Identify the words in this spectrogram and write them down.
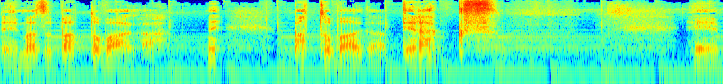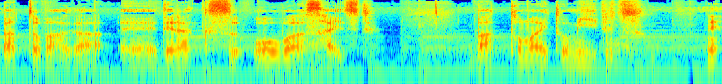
えーまず、バットバーガー。ね、バットバーガーデラックス。えーバットバーガー、えーデラックスオーバーサイズバットマイトミールズ、ね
